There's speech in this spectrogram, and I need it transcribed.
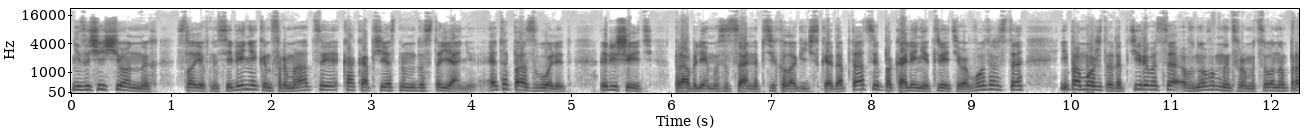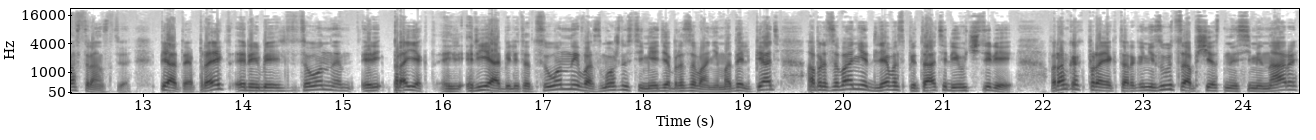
незащищенных слоев населения к информации как общественному достоянию. Это позволит решить проблемы социально-психологической адаптации поколения третьего возраста и поможет адаптироваться в новом информационном пространстве. Пятое. Проект реабилитационный, ре, проект реабилитационные возможности медиаобразования. Модель 5. Образование для воспитателей и учителей. В рамках проекта организуются общественные семинары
